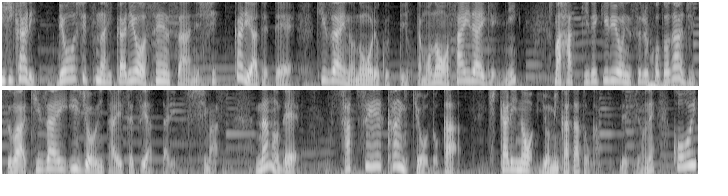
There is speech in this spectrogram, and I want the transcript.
い光、良質な光をセンサーにしっかり当てて、機材の能力っていったものを最大限に、まあ、発揮できるようにすることが実は機材以上に大切やったりします。なので、撮影環境とか光の読み方とかですよね。こういっ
